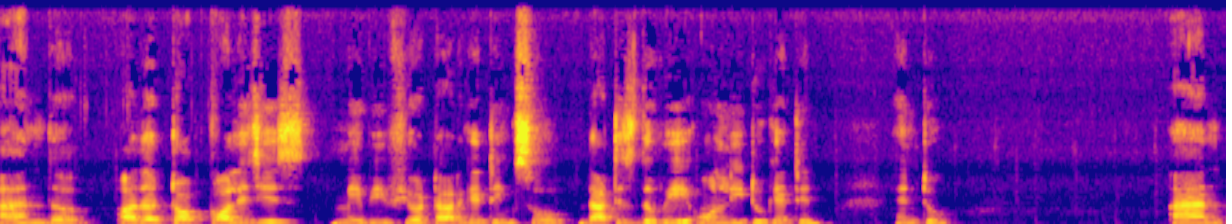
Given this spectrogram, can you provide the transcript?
And the other top colleges maybe if you are targeting so that is the way only to get in into. And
